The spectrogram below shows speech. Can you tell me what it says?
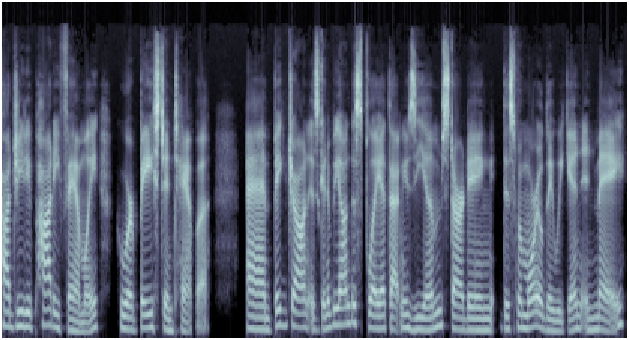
Pagidipati family, who are based in Tampa. And Big John is going to be on display at that museum starting this Memorial Day weekend in May.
